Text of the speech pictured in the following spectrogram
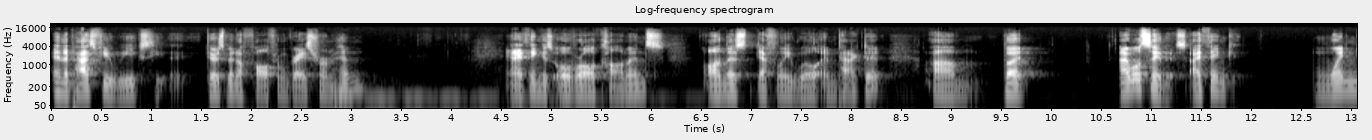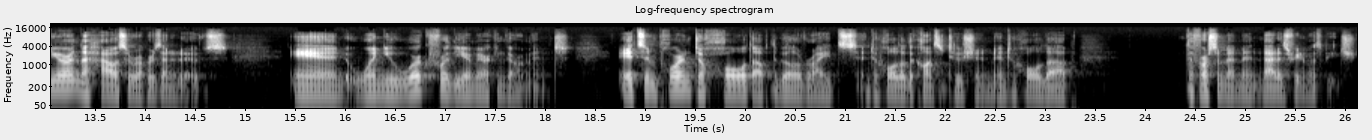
in the past few weeks he, there's been a fall from grace from him. And I think his overall comments on this definitely will impact it. Um, but I will say this I think when you're in the House of Representatives and when you work for the American government, it's important to hold up the Bill of Rights and to hold up the Constitution and to hold up the First Amendment, that is freedom of speech.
